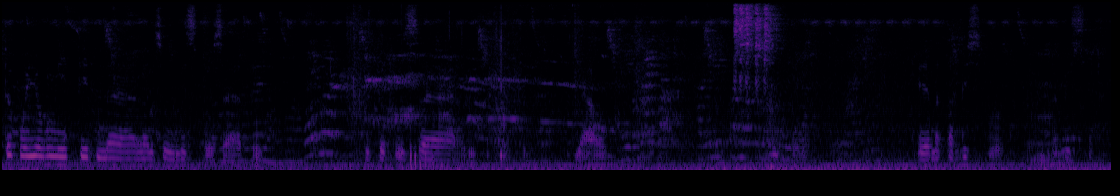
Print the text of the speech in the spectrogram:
Ito po yung native na lansunis po sa atin. Ito po sa Yao. Kaya matamis po. Matamis na.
